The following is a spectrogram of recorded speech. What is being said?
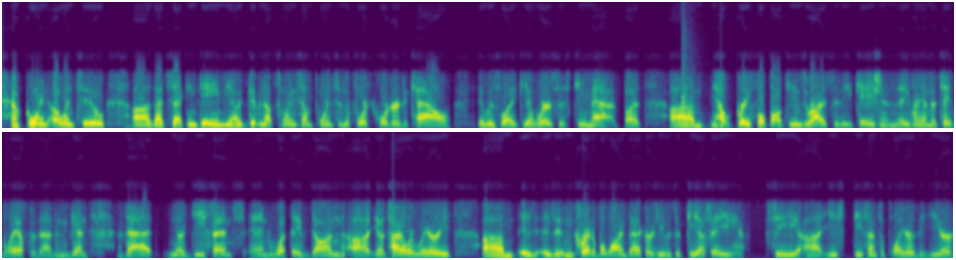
going 0 and 2, uh, that second game, you know, giving up 20 some points in the fourth quarter to Cal it was like, you know, where's this team at? But, um, you know, great football teams rise to the occasion. They ran the table after that. And again, that, you know, defense and what they've done, uh, you know, Tyler Wary um, is, is an incredible linebacker. He was a PSA uh, East Defensive Player of the Year.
